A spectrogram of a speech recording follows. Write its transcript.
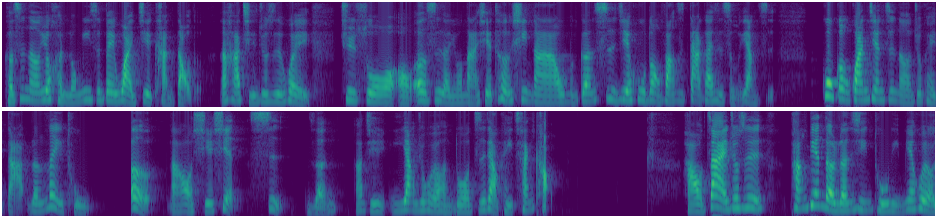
可是呢，又很容易是被外界看到的。那他其实就是会去说哦，二四人有哪些特性啊？我们跟世界互动方式大概是什么样子？Google 关键字呢，就可以打人类图二，然后斜线四人，那其实一样就会有很多资料可以参考。好在就是旁边的人形图里面会有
